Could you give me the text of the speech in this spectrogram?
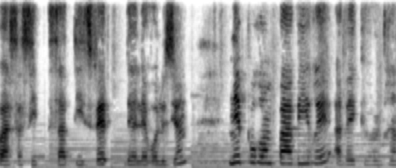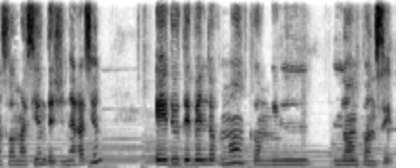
pas satisfaites de l'évolution ne pourront pas vivre avec une transformation de génération et de développement comme ils l'ont pensé.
